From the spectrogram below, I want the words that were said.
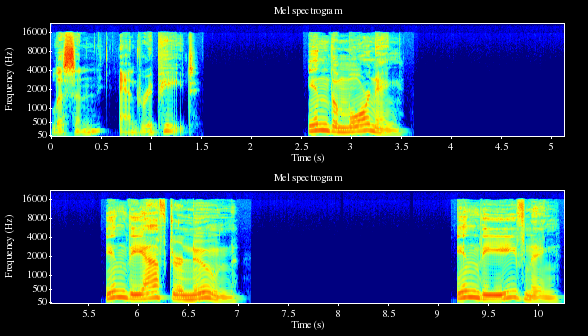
Listen and repeat. In the morning. In the afternoon. In the evening.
